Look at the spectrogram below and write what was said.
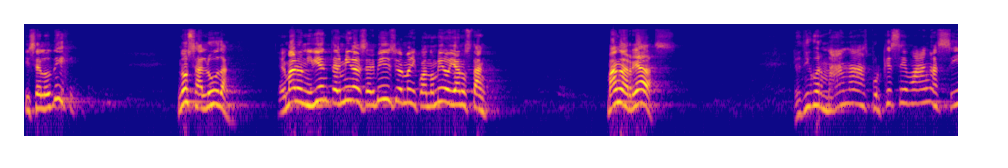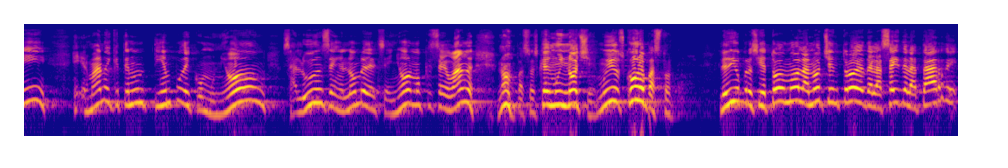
Y se los dije. No saludan. Hermano, ni bien termina el servicio, hermano, y cuando miro ya no están. Van arriadas. Les digo, hermanas, ¿por qué se van así? Hermano, hay que tener un tiempo de comunión. Salúdense en el nombre del Señor, no que se van. No, pastor, es que es muy noche, muy oscuro, pastor. Le digo, pero si de todos modos la noche entró desde las seis de la tarde.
